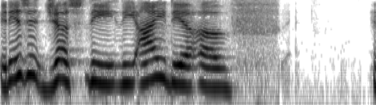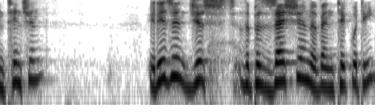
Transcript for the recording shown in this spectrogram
It isn't just the, the idea of intention. It isn't just the possession of antiquity.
